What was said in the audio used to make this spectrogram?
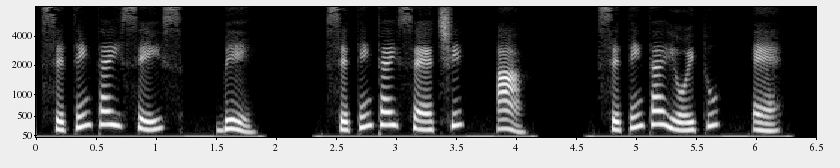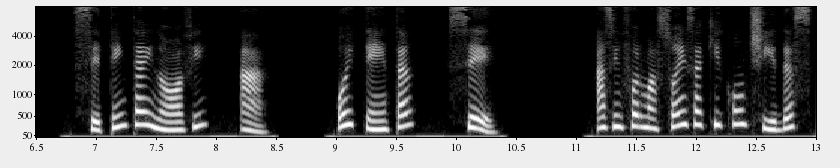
76, B. 77, A. 78, E. 79, A. 80, c. As informações aqui contidas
